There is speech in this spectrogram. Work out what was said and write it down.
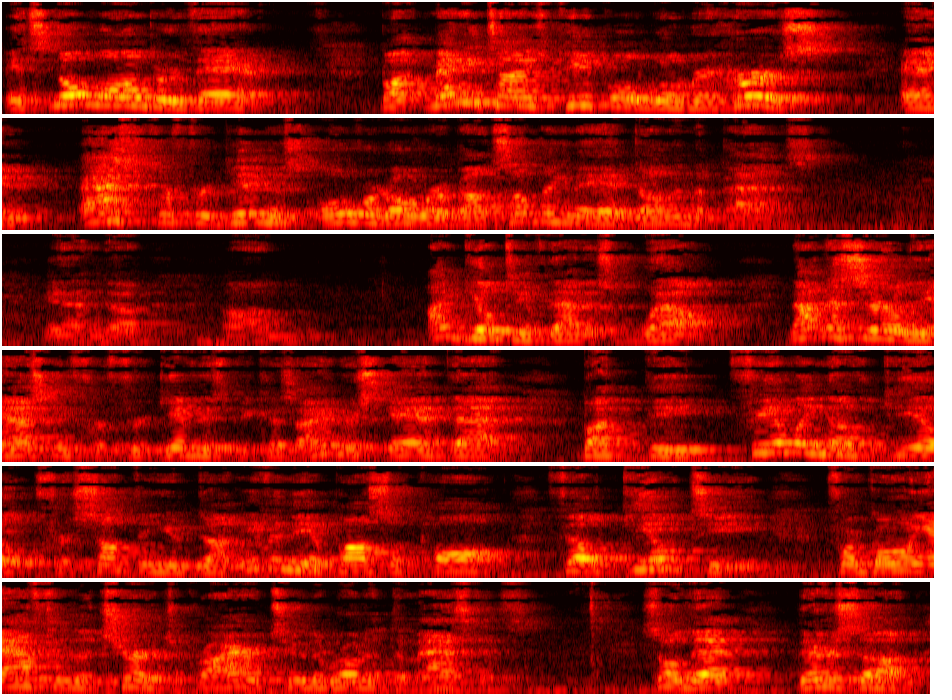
It's no longer there. But many times people will rehearse and ask for forgiveness over and over about something they had done in the past. And uh, um, I'm guilty of that as well. Not necessarily asking for forgiveness because I understand that, but the feeling of guilt for something you've done. Even the Apostle Paul felt guilty for going after the church prior to the road to Damascus. So that there's uh,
